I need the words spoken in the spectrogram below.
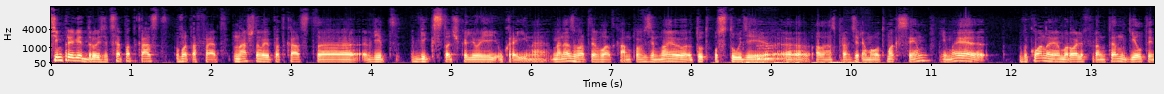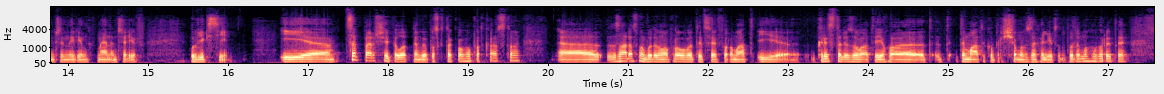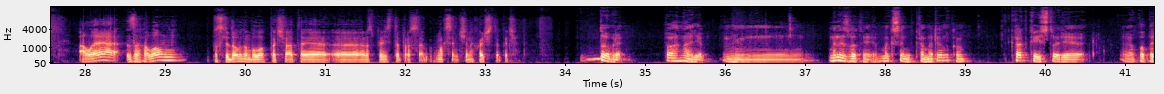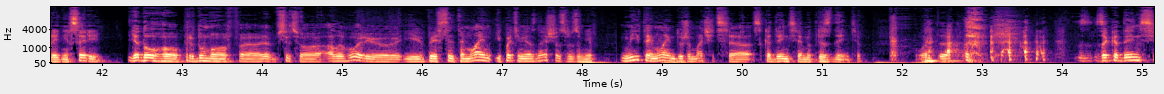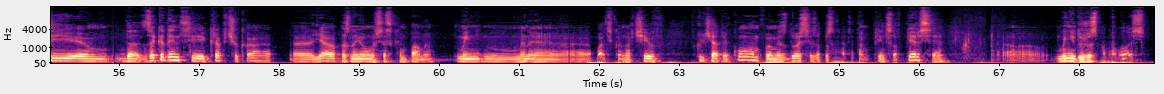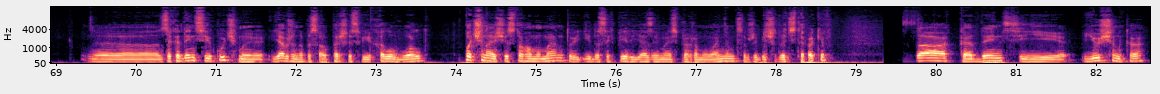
Всім привіт, друзі! Це подкаст WhatAFed, наш новий подкаст е, від Wix.ua Україна. Мене звати Влад Кампов. Зі мною тут у студії, е, але насправді ремоут Максим. І ми виконуємо роль фронтенд Guild Engineering менеджерів у Віксі. І е, це перший пілотний випуск такого подкасту. Зараз ми будемо пробувати цей формат і кристалізувати його тематику, про що ми взагалі тут будемо говорити. Але загалом послідовно було б почати е, розповісти про себе. Максим, чи не хочете почати? Добре, погнали. Мене звати Максим Крамаренко. Кратка історія е, попередніх серій. Я довго придумав е, всю цю алегорію і весь цей таймлайн, і потім я знаю, що зрозумів. Мій таймлайн дуже мачиться з каденціями президентів. От, За каденції да, за каденції Крапчука я познайомився з компами. Мене е, батько навчив включати комп, в MS-DOS, запускати там Prince of Persia. Е, мені дуже сподобалось. Е, за каденції кучми я вже написав перший свій Hello World. Починаючи з того моменту, і до сих пір я займаюся програмуванням, це вже більше 20 років. За каденції Ющенка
